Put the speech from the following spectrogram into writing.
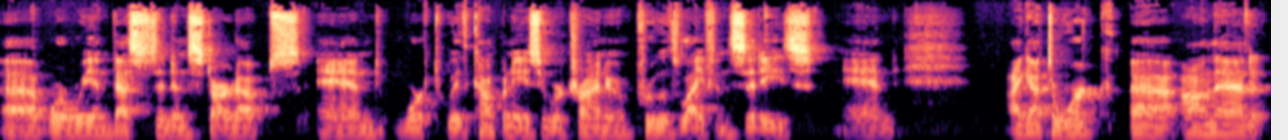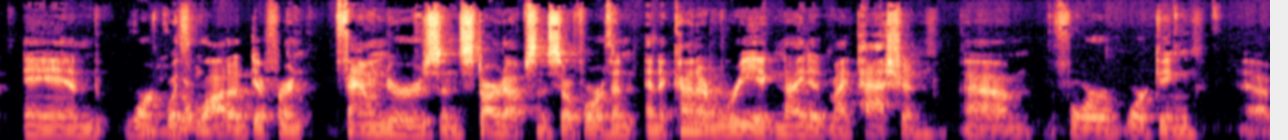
uh, where we invested in startups and worked with companies who were trying to improve life in cities. And I got to work uh, on that and work with a lot of different founders and startups and so forth. And, and it kind of reignited my passion um, for working uh,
